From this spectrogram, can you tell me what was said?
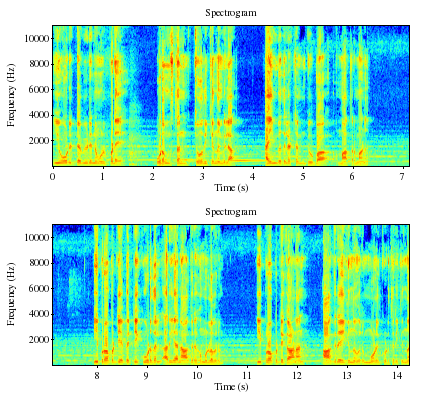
ഈ ഓടിട്ട വീടിനും ഉൾപ്പെടെ ഉടമസ്ഥൻ ചോദിക്കുന്ന വില അമ്പത് ലക്ഷം രൂപ മാത്രമാണ്. ഈ പ്രോപ്പർട്ടിയെ പറ്റി കൂടുതൽ അറിയാൻ ആഗ്രഹമുള്ളവരും ഈ പ്രോപ്പർട്ടി കാണാൻ ആഗ്രഹിക്കുന്നവരും മോളിൽ കൊടുത്തിരിക്കുന്ന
